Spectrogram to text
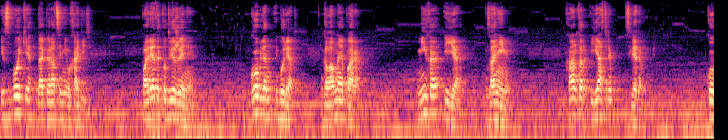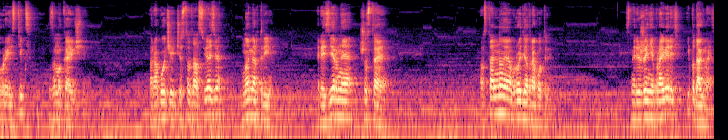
Из сбойки до операции не выходить. Порядок у движения. Гоблин и Бурят. Головная пара. Миха и я. За ними. Хантер и Ястреб следом. Кобра и Стикс замыкающие. Рабочая частота связи номер 3. Резервная шестая. Остальное вроде отработали. Снаряжение проверить и подогнать.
